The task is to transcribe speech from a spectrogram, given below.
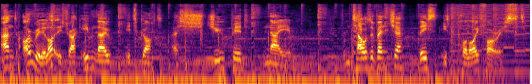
and I really like this track, even though it's got a stupid name. From Tails Adventure, this is Poloy Forest.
